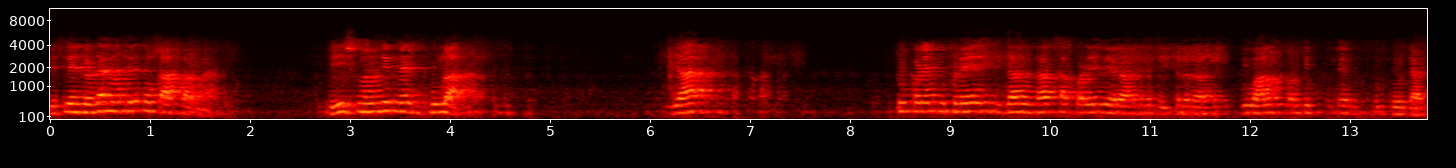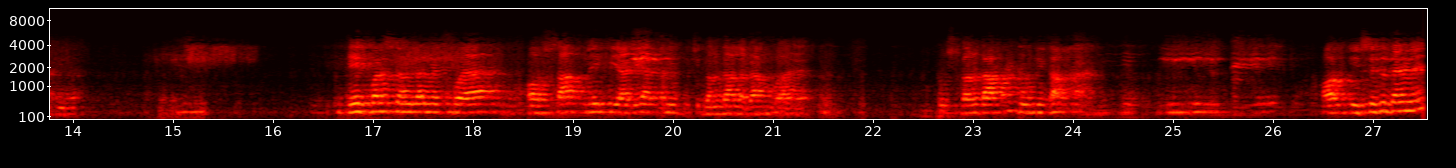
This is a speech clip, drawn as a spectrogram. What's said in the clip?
इसलिए हृदय मंदिर को साफ़ करना है। इस मंदिर में झूला या टुकड़े टुकड़े इधर उधर सब पड़े हुए रहते बिखरे रहते दीवारों पर भी टुकड़े जाती है। एक वर्ष के अंदर में खोया और साफ़ नहीं किया गया कहीं कुछ गंदा लगा हुआ है। उस गंदापन को निकालना है और इस हृदय में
